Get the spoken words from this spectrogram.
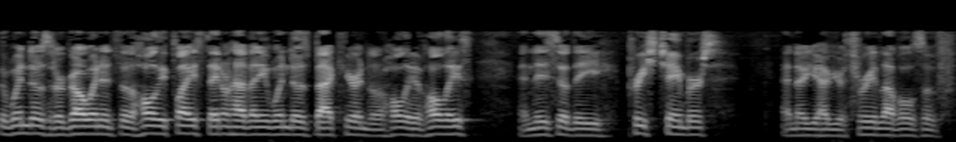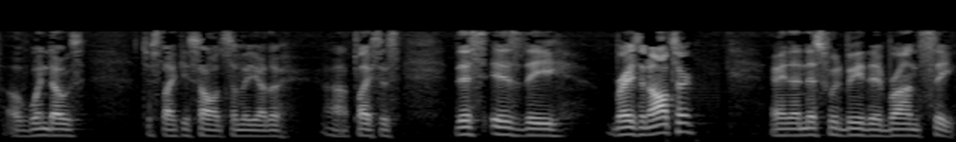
the windows that are going into the holy place. They don't have any windows back here into the Holy of Holies. And these are the priest chambers. I know you have your three levels of, of windows just like you saw in some of the other uh, places. This is the brazen altar, and then this would be the bronze sea.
